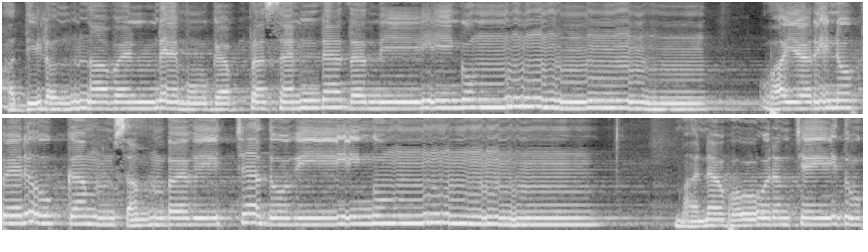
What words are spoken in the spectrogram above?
അതിലൊന്നവന്റെ മുഖപ്രസന്നത നീങ്ങും. വയറിനു പെരുക്കം സംഭവിച്ചതു വീങ്ങും. മനഹോരം ചെയ്തു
